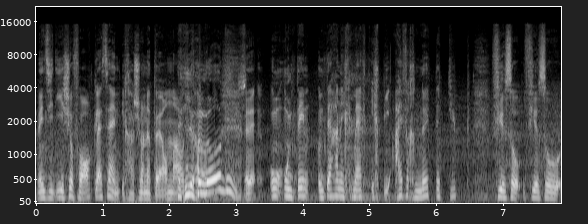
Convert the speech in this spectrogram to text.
wenn Sie die schon vorgelesen haben, ich habe schon einen Burnout. Ja, gehabt. logisch. Äh, und, und dann, und dann habe ich gemerkt, ich bin einfach nicht der Typ für so, für so,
